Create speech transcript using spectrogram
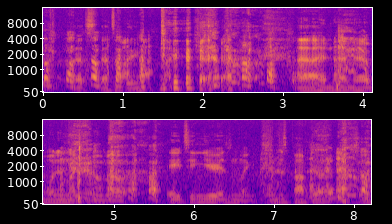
like, that's that's a thing. I hadn't, hadn't had one in like you know about 18 years, and like one just popped up. So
